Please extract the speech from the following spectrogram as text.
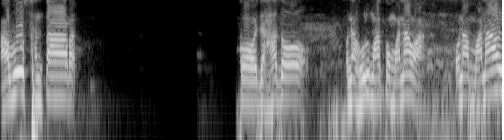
अब सानाड़ को जहाद हुलमा को मानवा मानव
